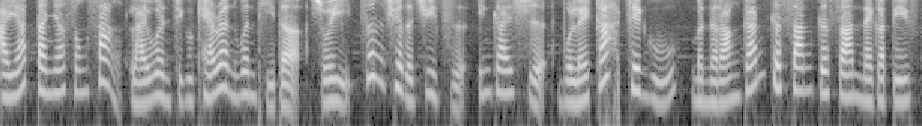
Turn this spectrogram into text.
ayat tanya songsang 来问 Cikgu Karen 问题的，所以正确的句子应该是 Bolehkah Cikgu menerangkan kesan-kesan negatif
